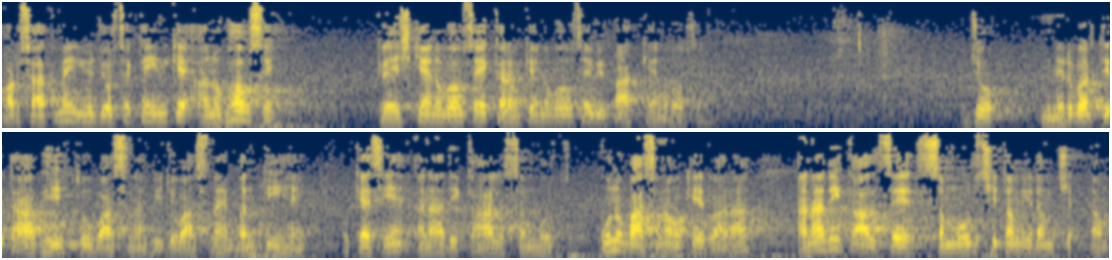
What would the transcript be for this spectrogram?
और साथ में यूँ जोड़ सकते हैं इनके अनुभव से। क्लेश के अनुभव से, कर्म के अनुभव से, विपाक के अनुभव से। जो निर्वर्तिता भी तु वासना भी, जो वासनाएँ बनती हैं, वो कैसी हैं? अनादिकाल सम्मूर्च उन वासनाओं के द्वारा अनादिकाल से सम्मूर्छितम इदम चित्तम,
